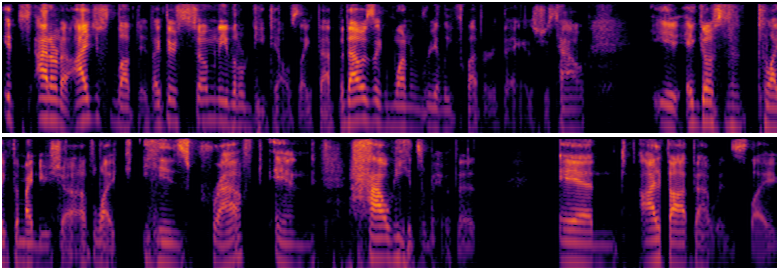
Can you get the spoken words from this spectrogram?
it's I don't know. I just loved it. Like there's so many little details like that, but that was like one really clever thing. It's just how it, it goes to, to, like the minutia of like his craft and how he gets away with it and I thought that was like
